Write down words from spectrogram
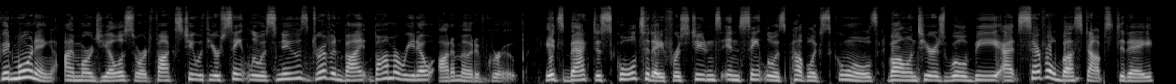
Good morning. I'm Margie Ellisor at Fox 2 with your St. Louis news driven by Bomarito Automotive Group. It's back to school today for students in St. Louis public schools. Volunteers will be at several bus stops today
